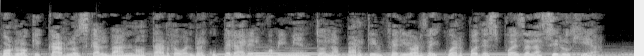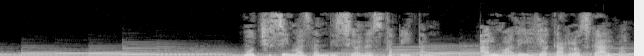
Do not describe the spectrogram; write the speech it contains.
por lo que Carlos Galván no tardó en recuperar el movimiento en la parte inferior del cuerpo después de la cirugía. Muchísimas bendiciones capitán. Almohadilla Carlos Galvan.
